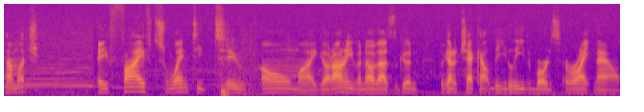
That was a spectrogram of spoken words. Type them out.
How much? A 522. Oh my god. I don't even know if that's good. We gotta check out the leaderboards right now.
